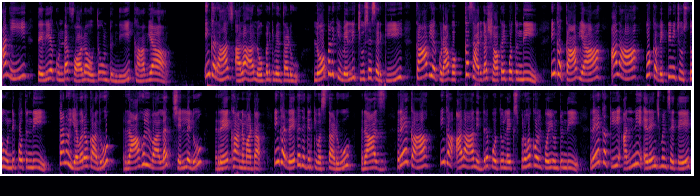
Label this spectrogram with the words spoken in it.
అని తెలియకుండా ఫాలో అవుతూ ఉంటుంది కావ్య. ఇంకా రాజ్ అలా లోపలికి వెళ్తాడు. లోపలికి వెళ్ళి చూసేసరికి కావ్య కూడా ఒక్కసారిగా షాక్ అయిపోతుంది. ఇంకా కావ్య అలా ఒక వ్యక్తిని చూస్తూ ఉండిపోతుంది. తను ఎవరో కాదు రాహుల్ వాళ్ళ చెల్లెలు రేఖ అన్నమాట. ఇంకా రేఖ దగ్గరికి వస్తాడు రాజ్. రేఖ ఇంకా అలా నిద్రపోతూ లైక్ స్పృహ కోల్పోయి ఉంటుంది. రేఖకి అన్ని అరేంజ్మెంట్స్ అయితే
